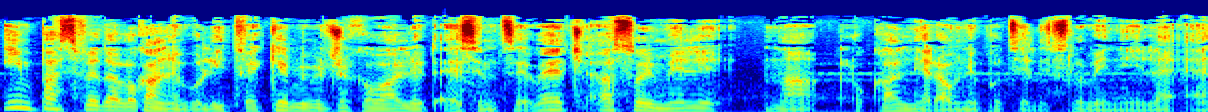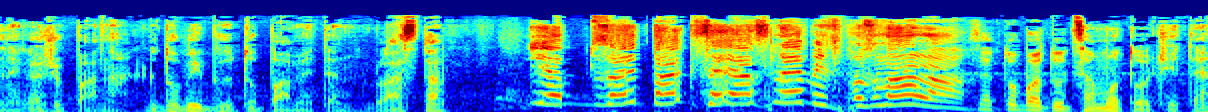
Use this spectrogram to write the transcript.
in pa sveda lokalne volitve, kjer bi pričakovali od SMC več, a so imeli na lokalni ravni po celi Sloveniji le enega župana. Kdo bi bil tu pameten? Vlasta? Ja, zdaj tak se jaz ne bi spoznala. Zato pa tudi samo točite.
